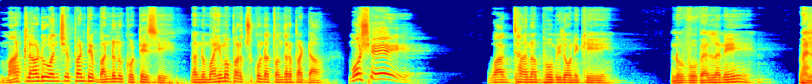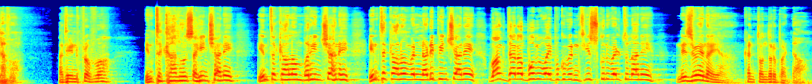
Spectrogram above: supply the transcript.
మాట్లాడు అని చెప్పంటే బండను కొట్టేసి నన్ను మహిమపరచకుండా తొందరపడ్డావు. మోషే వాగ్దాన భూమిలోనికి నువ్వు వెళ్ళనే వెళ్ళము అదేంటి ప్రభువా ఇంతకాలం సహించానే ఇంతకాలం భరించానే ఇంతకాలం వెళ్ళి నడిపించానే వాగ్దాన భూమి వైపుకు వీరిని తీసుకుని వెళ్తున్నానే. నిజమేనయ్యా కానీ తొందరపడ్డావు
